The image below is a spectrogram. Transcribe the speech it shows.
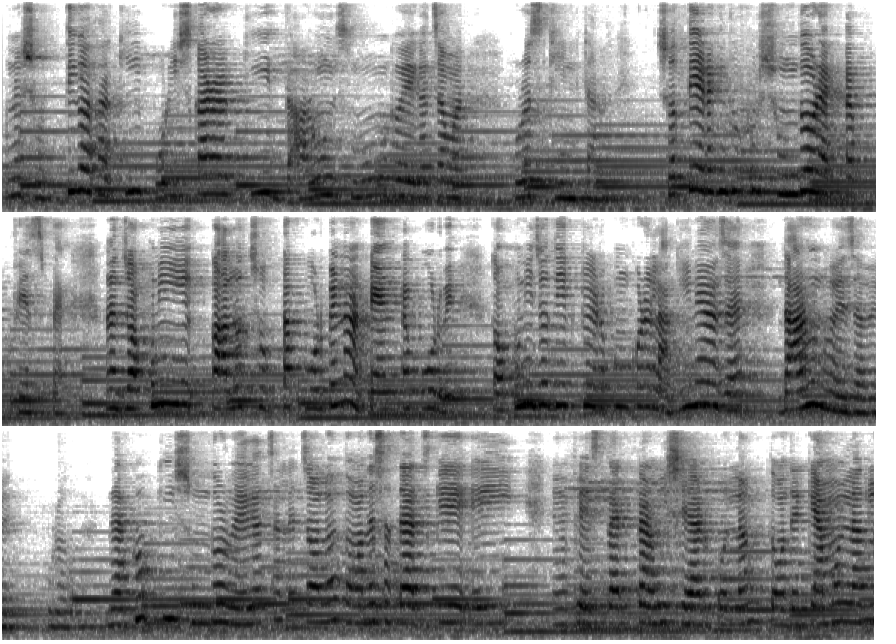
মানে সত্যি কথা, কি পরিষ্কার আর কি দারুণ স্মুথ হয়ে গেছে আমার পুরো স্কিনটা সত্যি এটা কিন্তু খুব সুন্দর একটা ফেস প্যাক মানে যখনই কালো ছোপটা পড়বে না ট্যানটা পড়বে তখনই যদি একটু এরকম করে লাগিয়ে নেওয়া যায়, দারুণ হয়ে যাবে পুরো। দেখো কি সুন্দর হয়ে গেছে। চলো তোমাদের সাথে আজকে এই ফেস প্যাকটা আমি শেয়ার করলাম। তোমাদের কেমন লাগল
